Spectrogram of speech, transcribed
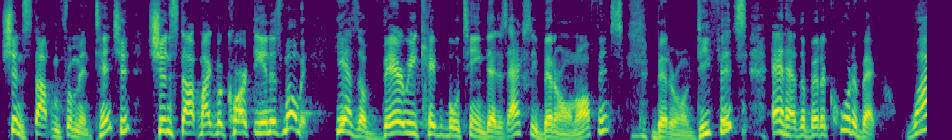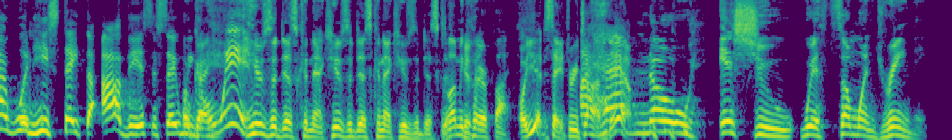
shouldn't stop him from intention, shouldn't stop Mike McCarthy in this moment. He has a very capable team that is actually better on offense, better on defense, and has a better quarterback. Why wouldn't he state the obvious and say we're okay. going to win? Here's the disconnect. Here's the disconnect. Here's the disconnect. Let me clarify. Oh, you had to say it three times. I have Damn. no issue with someone dreaming.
